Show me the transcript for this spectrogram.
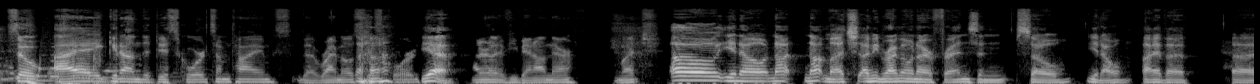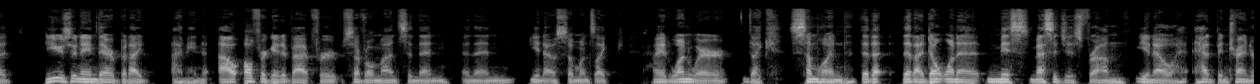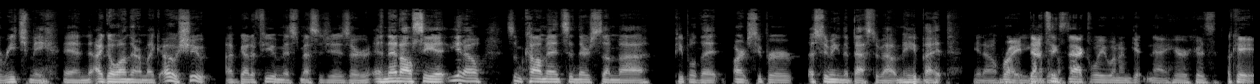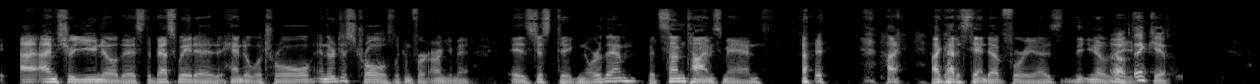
So I get on the Discord sometimes, the Rimo's Uh-huh. Discord. Yeah. I don't know if you've been on there much. Oh, you know, not not much. I mean, Rimo and I are friends, and so you know, I have a, a username there, but I, I mean, I'll I'll forget about it for several months, and then and then you know, someone's like, I had one where like someone that I, that I don't want to miss messages from, you know, had been trying to reach me, and I go on there, I'm like, oh shoot, I've got a few missed messages, or and then I'll see it, you know, some comments, and there's some. uh people that aren't super assuming the best about me, but you know, Right. you That's do? exactly what I'm getting at here. Because, okay, I, I'm sure you know this. The best way to handle a troll, and they're just trolls looking for an argument, is just to ignore them. But sometimes, man, I, I, got to stand up for you. As the, you know, Oh, thank you.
